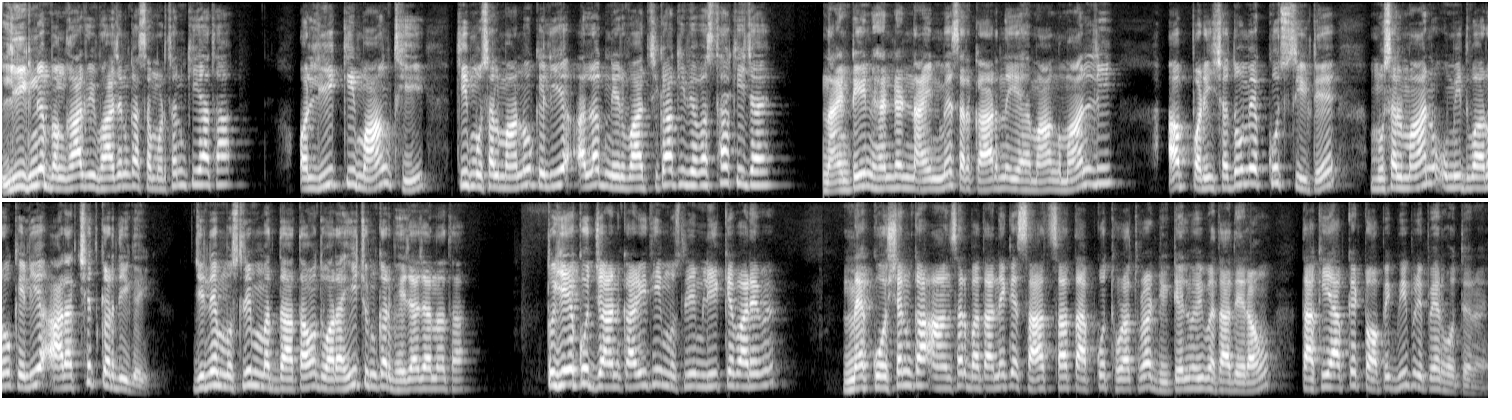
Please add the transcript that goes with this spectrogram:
लीग ने बंगाल विभाजन का समर्थन किया था और लीग की मांग थी कि मुसलमानों के लिए अलग निर्वाचिका की व्यवस्था की जाए। 1909 में सरकार ने यह मांग मान ली। अब परिषदों में कुछ सीटें मुसलमान उम्मीदवारों के लिए आरक्षित कर दी गई, जिन्हें मुस्लिम मतदाताओं द्वारा ही चुनकर भेजा जाना था। तो ये कुछ जानकारी थी मुस्लिम लीग के बारे में। मैं क्वेश्चन का आंसर बताने के साथ साथ आपको थोड़ा थोड़ा डिटेल में भी बता दे रहा हूँ, ताकि आपके टॉपिक भी प्रिपेयर होते रहें।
